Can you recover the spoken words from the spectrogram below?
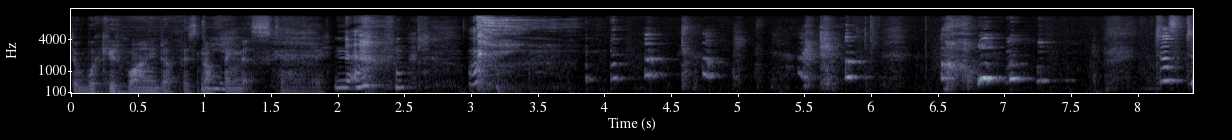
The wicked wind up is nothing that's scary. No. Just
